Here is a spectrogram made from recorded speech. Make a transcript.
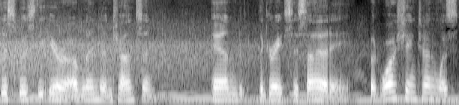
This was the era of Lyndon Johnson and the Great Society. But Washington was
